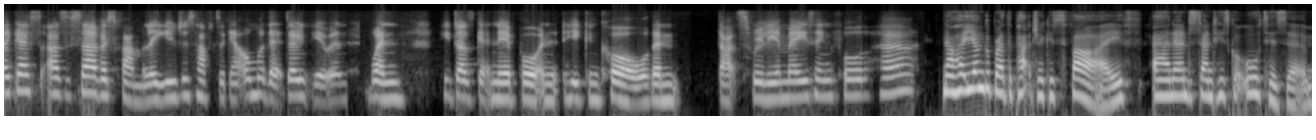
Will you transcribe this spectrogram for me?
I guess as a service family, you just have to get on with it, don't you? And when he does get near port and he can call, then that's really amazing for her. Now, her younger brother Patrick is five, and I understand he's got autism.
